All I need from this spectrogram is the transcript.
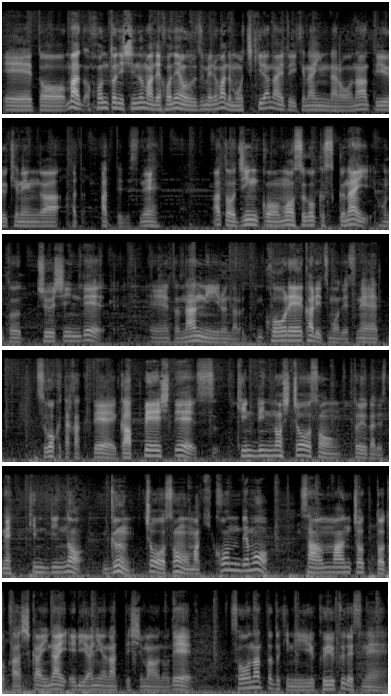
えーとまあ、本当に死ぬまで骨をうずめるまで持ちきらないといけないんだろうなという懸念があってですね。あと人口もすごく少ない本当中心で、えー、と何人いるんだろう。高齢化率もですねすごく高くて合併して近隣の市町村というかですね近隣の郡町村を巻き込んでも3万ちょっととかしかいないエリアにはなってしまうのでそうなった時にゆくゆくですね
